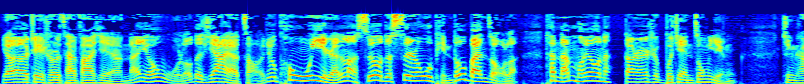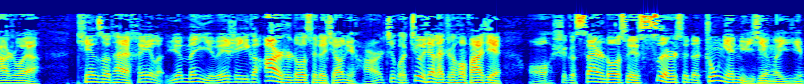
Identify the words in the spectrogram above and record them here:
瑶瑶这时候才发现啊，男友五楼的家呀早就空无一人了，所有的私人物品都搬走了。她男朋友呢，当然是不见踪影。警察说呀，天色太黑了，原本以为是一个二十多岁的小女孩，结果救下来之后发现，哦，是个三十多岁、四十岁的中年女性了，已经。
